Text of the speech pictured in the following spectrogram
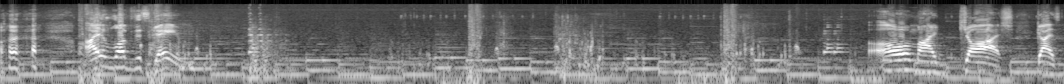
I love this game. Oh my gosh. Guys,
